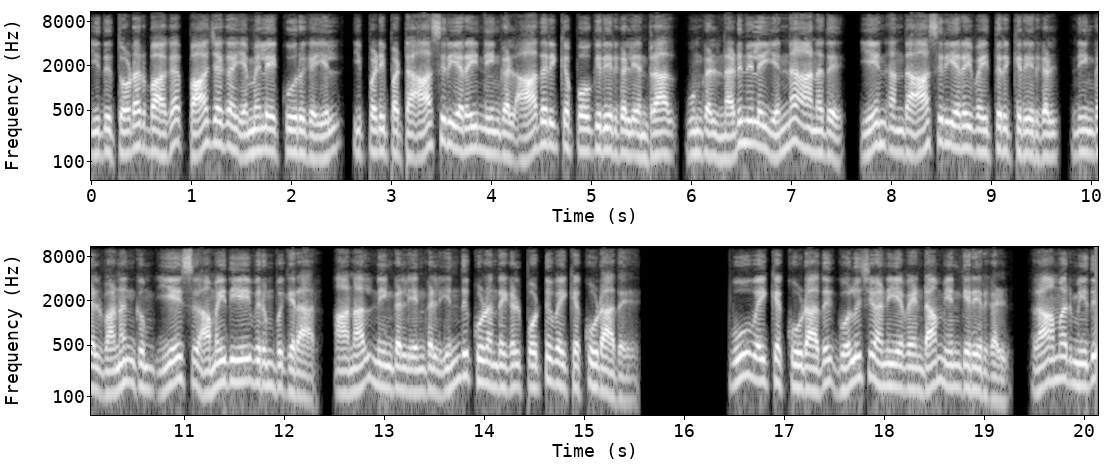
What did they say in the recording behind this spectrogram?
இது தொடர்பாக பாஜக எம்எல்ஏ கூறுகையில் இப்படிப்பட்ட ஆசிரியரை நீங்கள் ஆதரிக்கப் போகிறீர்கள் என்றால் உங்கள் நடுநிலை என்ன ஆனது? ஏன் அந்த ஆசிரியரை வைத்திருக்கிறீர்கள்? நீங்கள் வணங்கும் இயேசு அமைதியை விரும்புகிறார். ஆனால் நீங்கள் எங்கள் இந்து குழந்தைகள் பொட்டு வைக்கக்கூடாது. பூ வைக்கக்கூடாது. கொலுசு அணிய வேண்டாம் என்கிறீர்கள். ராமர் மீது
